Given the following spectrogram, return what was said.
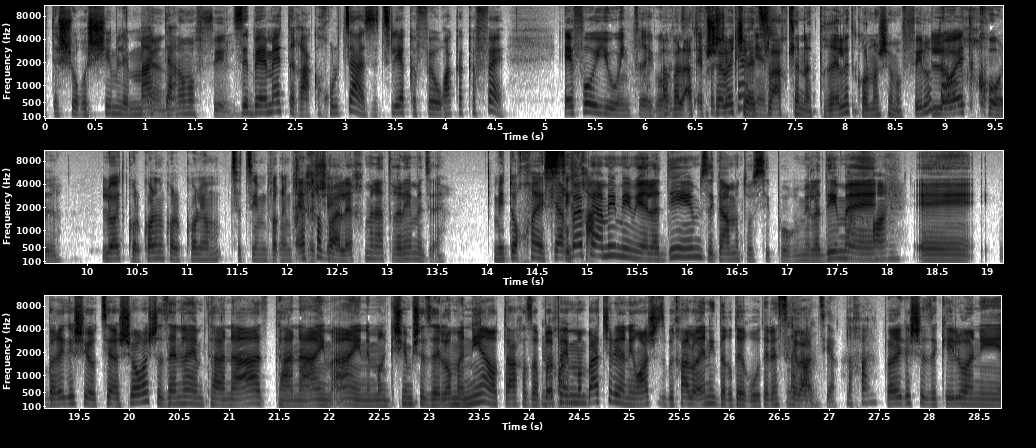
את השורשים למטה. כן, לא מפעיל. זה באמת רק החולצה, אז אצלי הקפה הוא רק הקפה. איפה יהיו אינטריגות? אבל את חושבת שכן יש. שהצלחת לנטרל את כל מה שמפעיל אותך? לא את כל. לא את כל, קודם כל, כל יום צצים דברים איך חדשים. אבל, איך מנטרלים את זה? מתוך אה, כי שיחה. הרבה פעמים עם ילדים זה גם אותו סיפור. עם ילדים, אה, נכון. אה, ברגע שיוצא השורש, אז אין להם את ההנאה, את ההנאה עם עין, הם מרגישים שזה לא מניע אותך, אז הרבה נכון. פעמים עם הבת שלי אני רואה שזה בכלל לא, אין הידרדרות, אין אסקלציה. נכון. ברגע שזה כאילו אני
